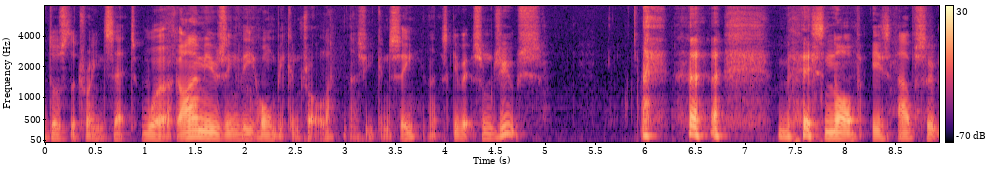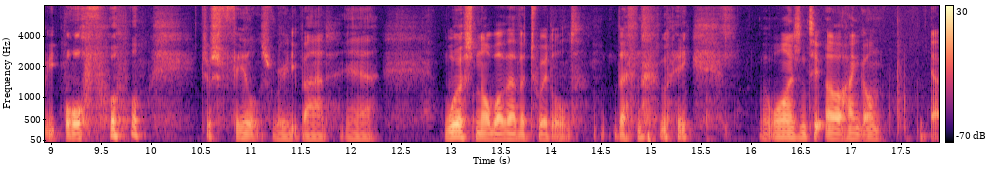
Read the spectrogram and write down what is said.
does the train set work? I'm using the Hornby controller, as you can see. Let's give it some juice. this knob is absolutely awful. Just feels really bad, yeah. Worst knob I've ever twiddled, definitely. But why isn't it? Oh, hang on. Yeah,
